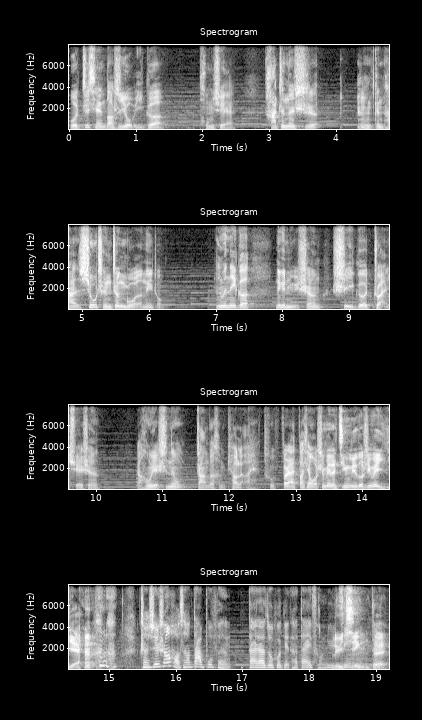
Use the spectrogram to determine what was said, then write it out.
我之前倒是有一个同学，他真的是 跟他修成正果的那种，因为那个那个女生是一个转学生，然后也是那种长得很漂亮。哎，突突然发现我身边的经历都是因为颜 转学生好像大部分大家都会给他带一层滤镜，滤镜，对。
